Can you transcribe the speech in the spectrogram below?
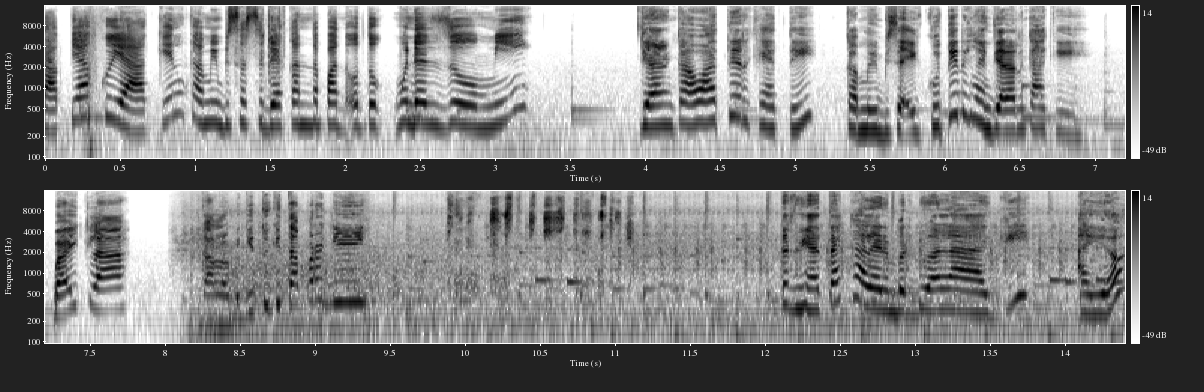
Tapi aku yakin kami bisa sediakan tempat untukmu dan Zumi. Jangan khawatir, Katie. Kami bisa ikuti dengan jalan kaki. Baiklah. Kalau begitu kita pergi. Ternyata kalian berdua lagi. Ayo,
